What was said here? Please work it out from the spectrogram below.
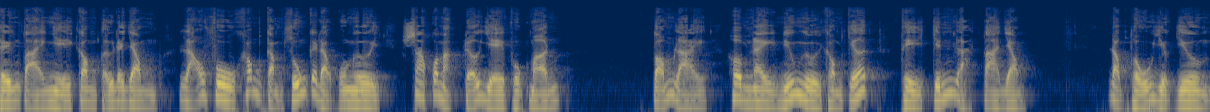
Hiện tại nhị công tử đã dông, lão phu không cầm xuống cái đầu của người sao có mặt trở về phục mệnh? Tóm lại, hôm nay nếu người không chết, thì chính là ta dông. Độc thủ dược dương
